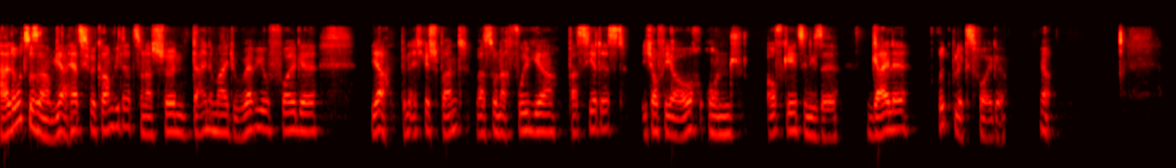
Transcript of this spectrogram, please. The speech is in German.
Hallo zusammen. Ja, herzlich willkommen wieder zu einer schönen Dynamite Review Folge. Ja, bin echt gespannt, was so nach Fulgia passiert ist. Ich hoffe ihr auch und auf geht's in diese geile Rückblicksfolge. Ja.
